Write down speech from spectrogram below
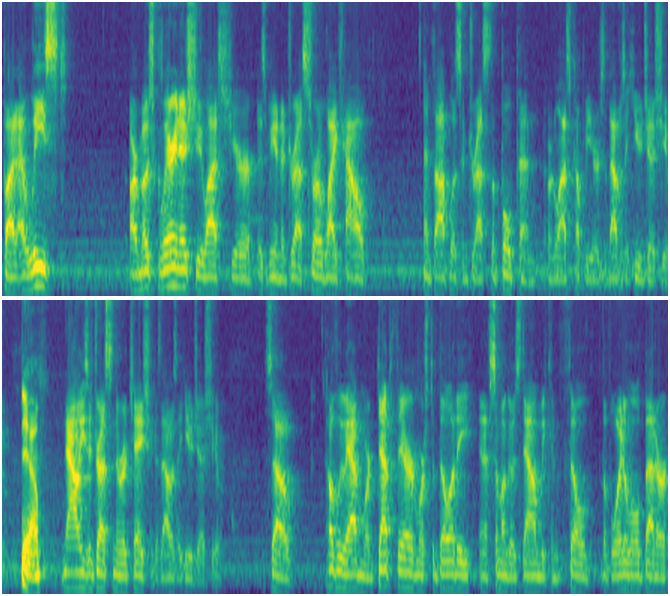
But at least our most glaring issue last year is being addressed, sort of like how Anthopoulos addressed the bullpen over the last couple years, and that was a huge issue. Yeah. Now he's addressing the rotation because that was a huge issue. So hopefully we have more depth there, more stability, and if someone goes down, we can fill the void a little better.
